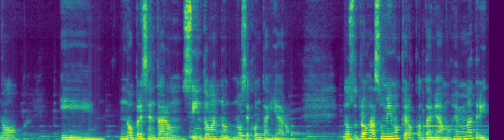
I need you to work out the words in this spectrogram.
no, eh, no presentaron síntomas, no, se contagiaron. Nosotros asumimos que nos contagiamos en Madrid,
